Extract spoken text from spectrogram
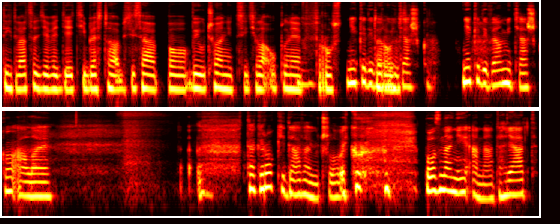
tých 29 detí bez toho, aby si sa po vyučovaní cítila úplne no. frustrujúco. Niekedy veľmi ťažko. Niekedy veľmi ťažko, ale tak roky dávajú človeku poznanie a nadhľad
